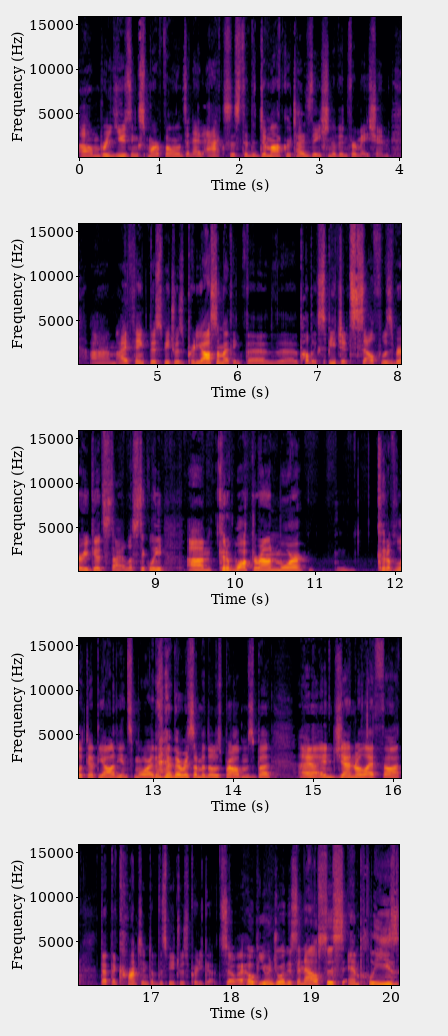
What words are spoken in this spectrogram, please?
um, were using smartphones and had access to the democratization of information. Um, I think this speech was pretty awesome. I think the the public speech itself was very good stylistically. Um, could have walked around more could have looked at the audience more. there were some of those problems, but uh, in general, I thought that the content of the speech was pretty good. So I hope you enjoyed this analysis, and please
